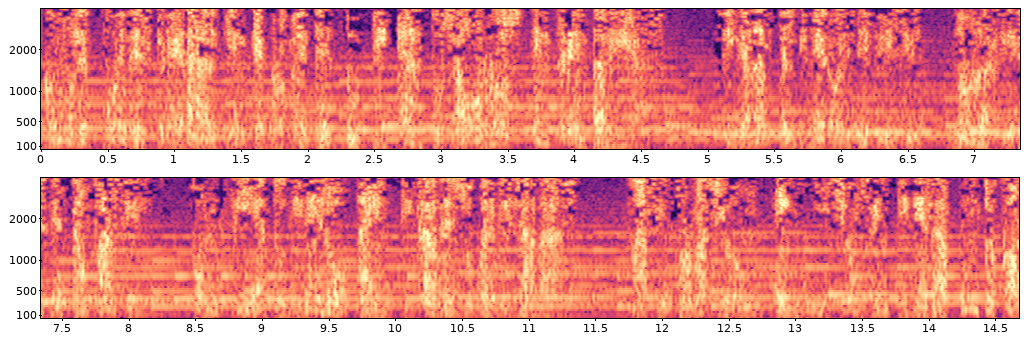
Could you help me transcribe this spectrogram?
¿cómo le puedes creer a alguien que promete duplicar tus ahorros en 30 días? Si ganarte el dinero es difícil, no lo arriesgues tan fácil. Confía tu dinero a entidades supervisadas. Más información en misioncentinela.com.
